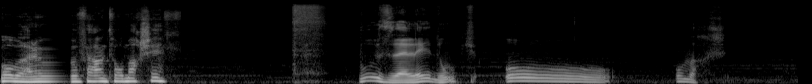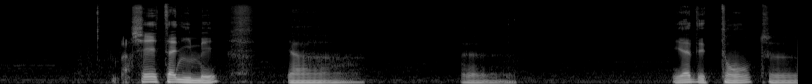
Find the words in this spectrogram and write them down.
Bon, bah, allez, on va faire un tour au marché. Vous allez donc au, au marché. Le marché est animé. Il y a, euh, il y a des tentes. euh.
